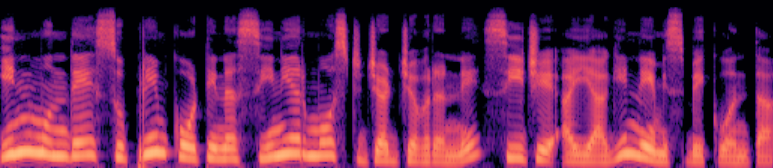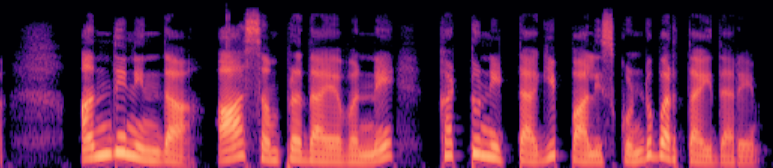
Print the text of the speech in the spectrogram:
ಇನ್ಮುಂದೆ ಸುಪ್ರೀಂ ಕೋರ್ಟಿನ ಸೀನಿಯರ್ ಮೋಸ್ಟ್ ಜಡ್ಜ್ ಅವರನ್ನೇ ಸಿಜೆಐ ಆಗಿ ನೇಮಿಸಬೇಕು ಅಂತ. ಅಂದಿನಿಂದ ಆ ಸಂಪ್ರದಾಯವನ್ನೇ ಕಟ್ಟುನಿಟ್ಟಾಗಿ ಪಾಲಿಸಿಕೊಂಡು ಬರ್ತಾ ಇದ್ದಾರೆ.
